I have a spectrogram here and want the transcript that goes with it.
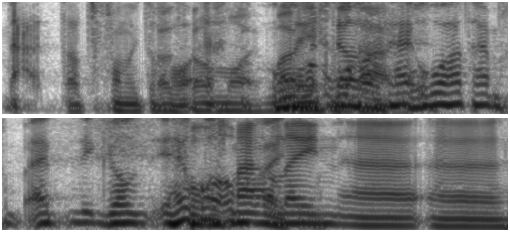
Nou, dat vond ik toch Dat wel echt mooi. Hoe, had hij, hoe had hij hem... Ik wil heel veel Volgens mij alleen eh, eh,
